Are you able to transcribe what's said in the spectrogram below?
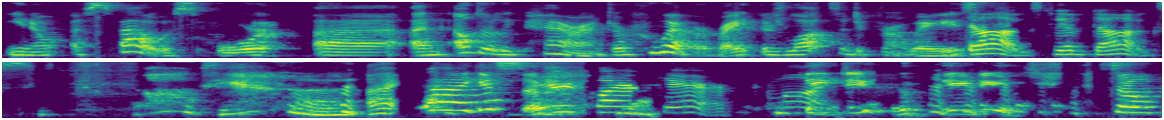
you know a spouse or uh, an elderly parent or whoever right there's lots of different ways Dogs. we have dogs. dogs yeah I, yeah i guess so They require care. Come on. they do. They do. so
